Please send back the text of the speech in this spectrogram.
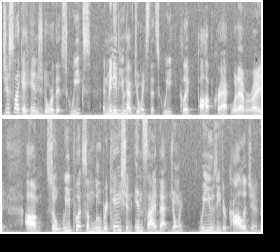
Just like a hinge door that squeaks, and many of you have joints that squeak, click, pop, crack, whatever, right? Um, so we put some lubrication inside that joint. We use either collagen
